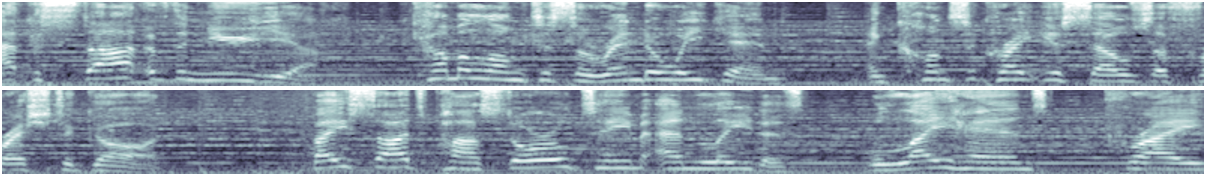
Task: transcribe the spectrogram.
At the start of the new year, come along to Surrender Weekend and consecrate yourselves afresh to God. Bayside's pastoral team and leaders will lay hands, pray,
